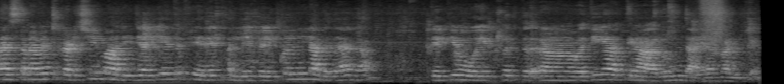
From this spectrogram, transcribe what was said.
ਇਸ ਤਰ੍ਹਾਂ ਵਿੱਚ ਕੜਛੀ ਮਾਰੀ ਜਾਈਏ ਤੇ ਫਿਰ ਇਹ ਥੱਲੇ ਬਿਲਕੁਲ ਨਹੀਂ ਲੱਗਦਾ ਹੈਗਾ ਤੇ ਘਿਓ ਇੱਕ ਤਰ੍ਹਾਂ ਵਧੀਆ ਤਿਆਰ ਹੁੰਦਾ ਹੈ ਬਣ ਕੇ।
